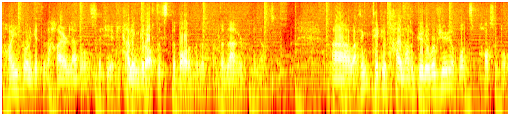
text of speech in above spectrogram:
how are you going to get to the higher levels if you, if you can't even get off the, the bottom of the, of the ladder, you know? So, uh, I think take the time to have a good overview of what's possible.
